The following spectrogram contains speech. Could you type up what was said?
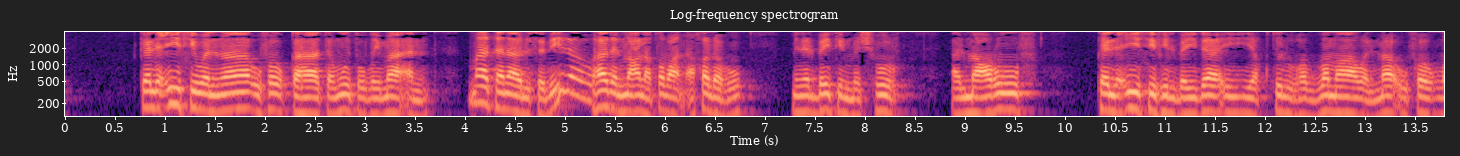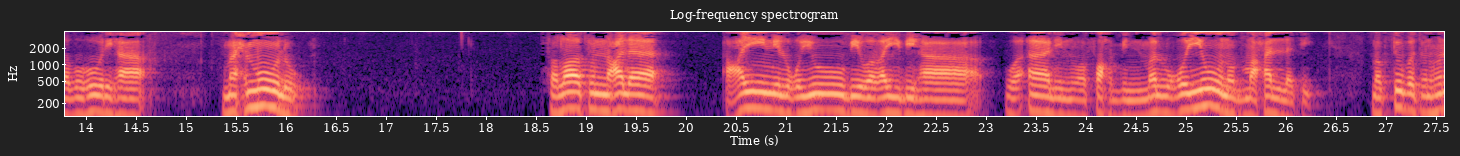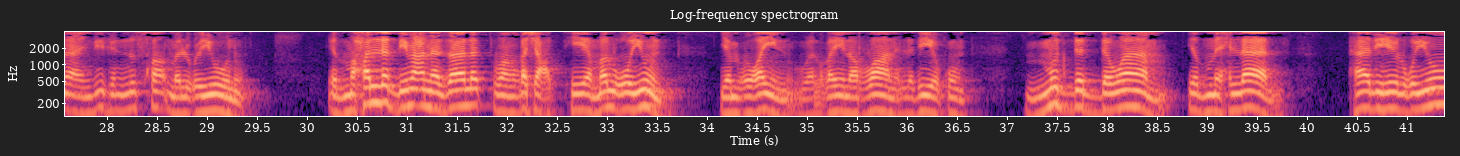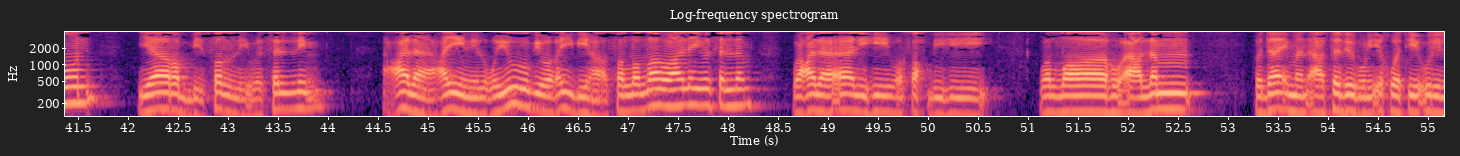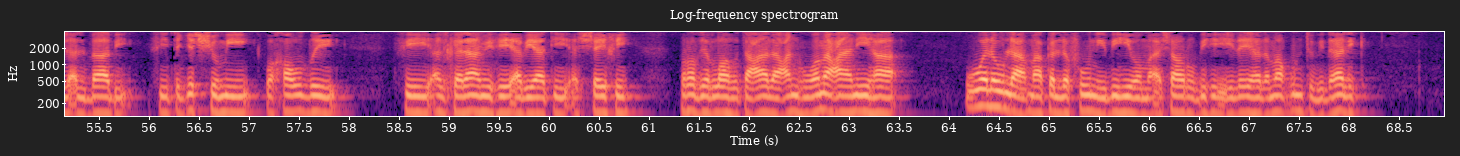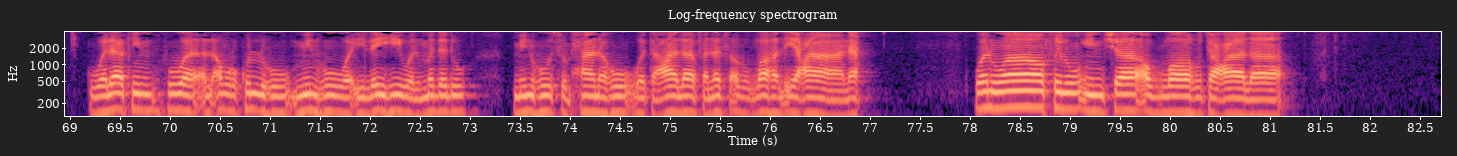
كالعيس والماء فوقها تموت ظماء. ما تنال سبيلا. وهذا المعنى طبعا أخذه من البيت المشهور المعروف كالعيس في البيداء يقتلها الظما والماء فوق ظهورها. محمول. صلاة على عين الغيوب وغيبها وآل وصحب ما الغيون اضمحلت. مكتوبة هنا عندي في النسخة ما العيون. اضمحلت بمعنى زالت وانقشعت. هي ما الغيون؟ جمع غين والغين الران الذي يكون. مدة دوام اضمحلال. هذه الغيون يا ربي صل وسلم على عين الغيوب وغيبها. صلى الله عليه وسلم. وعلى آله وصحبه. والله أعلم. ودائما أعتذر لإخوتي أولي الألباب في تجشمي وخوضي في الكلام في أبيات الشيخ رضي الله تعالى عنه ومعانيها. ولولا ما كلفوني به وما أشاروا به إليها لما قمت بذلك. ولكن هو الأمر كله منه وإليه والمدد منه سبحانه وتعالى. فنسأل الله الإعانة. ونواصل إن شاء الله تعالى.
